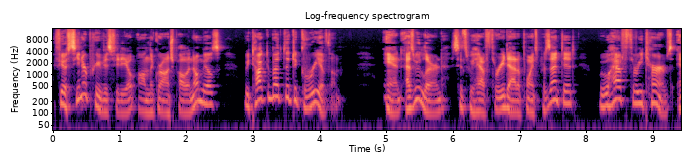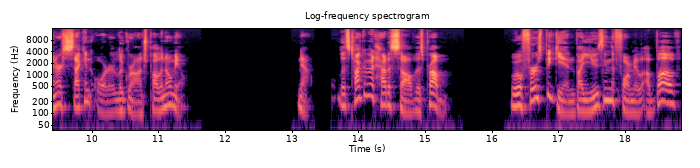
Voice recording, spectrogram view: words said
If you have seen our previous video on Lagrange polynomials, we talked about the degree of them. And as we learned, since we have three data points presented, we will have three terms in our second order Lagrange polynomial. Now, let's talk about how to solve this problem. We will first begin by using the formula above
